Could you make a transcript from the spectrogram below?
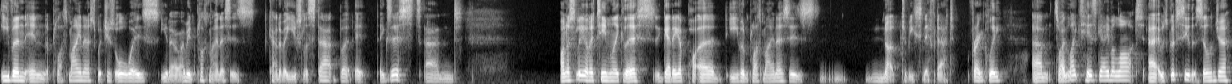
even in plus minus, which is always, you know, I mean, plus minus is kind of a useless stat, but it exists, and honestly, on a team like this, getting a, even plus minus is not to be sniffed at, frankly. Um, so I liked his game a lot. Uh, it was good to see that Sillinger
